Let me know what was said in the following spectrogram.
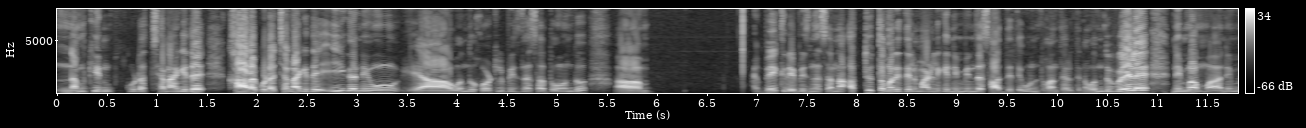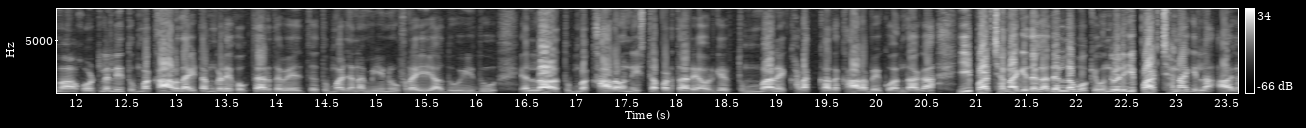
ನಮ್ಕಿನ್ ಕೂಡ ಚೆನ್ನಾಗಿದೆ, ಖಾರ ಕೂಡ ಚೆನ್ನಾಗಿದೆ. ಈಗ ನೀವು ಒಂದು ಹೋಟ್ಲ್ ಬಿಸ್ನೆಸ್ ಅಥವಾ ಒಂದು ಬೇಕರಿ ಬಿಸ್ನೆಸ್ಸನ್ನು ಅತ್ಯುತ್ತಮ ರೀತಿಯಲ್ಲಿ ಮಾಡಲಿಕ್ಕೆ ನಿಮ್ಮಿಂದ ಸಾಧ್ಯತೆ ಉಂಟು ಅಂತ ಹೇಳ್ತೇನೆ. ಒಂದು ವೇಳೆ ನಿಮ್ಮ ನಿಮ್ಮ ಹೋಟ್ಲಲ್ಲಿ ತುಂಬ ಖಾರದ ಐಟಮ್ಗಳೇ ಹೋಗ್ತಾ ಇರ್ತವೆ ತುಂಬ ಜನ ಮೀನು ಫ್ರೈ ಅದು ಇದು ಎಲ್ಲ ತುಂಬ ಖಾರವನ್ನು ಇಷ್ಟಪಡ್ತಾರೆ, ಅವ್ರಿಗೆ ತುಂಬಾ ಖಡಕ್ಕಾದ ಖಾರ ಬೇಕು ಅಂದಾಗ ಈ ಪಾರ್ಟ್ ಚೆನ್ನಾಗಿದ್ದಾಗ ಅದೆಲ್ಲ ಓಕೆ ಒಂದು ವೇಳೆ ಈ ಪಾರ್ಟ್ ಚೆನ್ನಾಗಿಲ್ಲ, ಆಗ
